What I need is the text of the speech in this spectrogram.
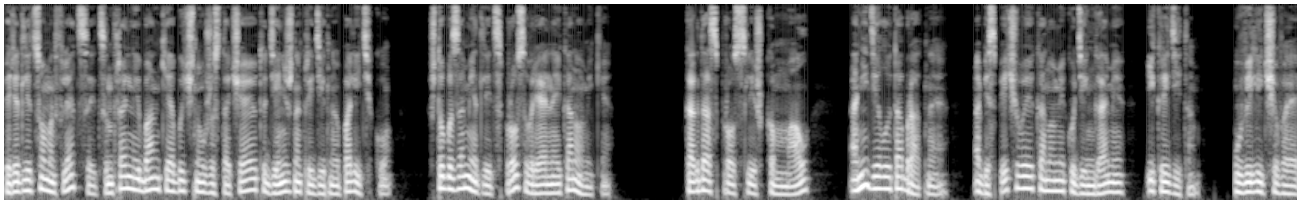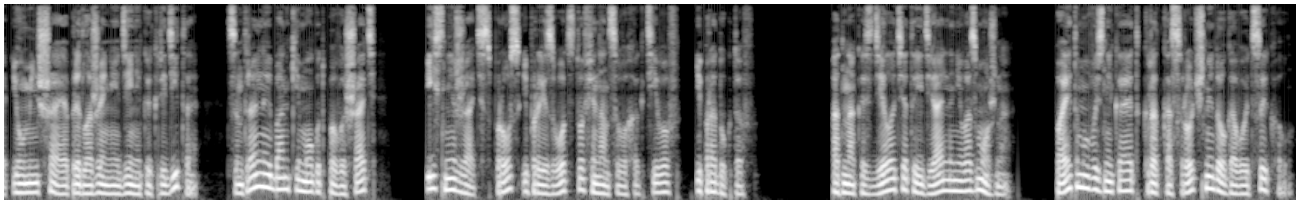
Перед лицом инфляции центральные банки обычно ужесточают денежно-кредитную политику, чтобы замедлить спрос в реальной экономике. Когда спрос слишком мал, они делают обратное, обеспечивая экономику деньгами и кредитом. Увеличивая и уменьшая предложение денег и кредита, центральные банки могут повышать и снижать спрос и производство финансовых активов и продуктов. Однако сделать это идеально невозможно, поэтому возникает краткосрочный долговой цикл,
